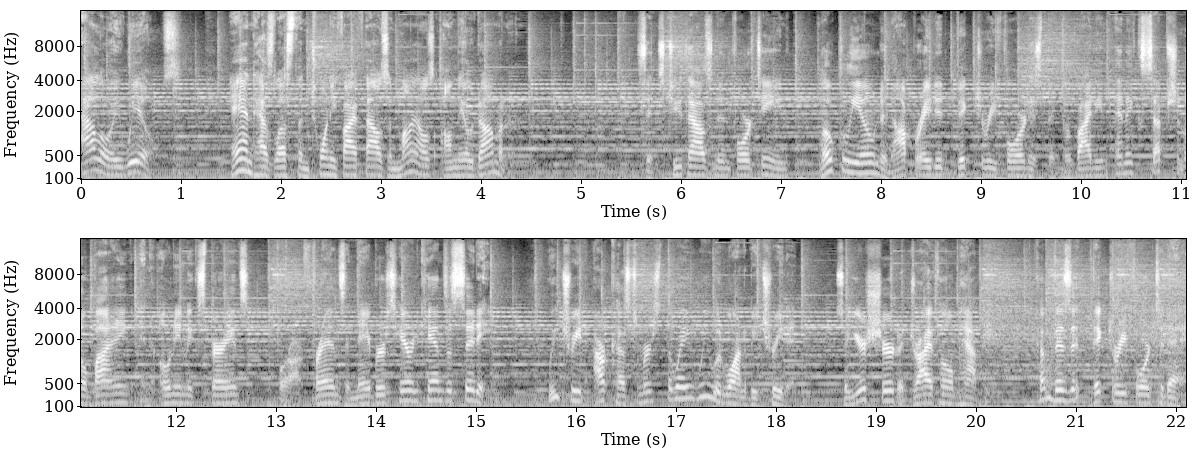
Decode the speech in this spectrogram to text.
alloy wheels, and has less than 25,000 miles on the odometer. Since 2014, locally owned and operated Victory Ford has been providing an exceptional buying and owning experience for our friends and neighbors here in Kansas City. We treat our customers the way we would want to be treated, so you're sure to drive home happy. Come visit Victory Ford today,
